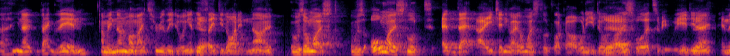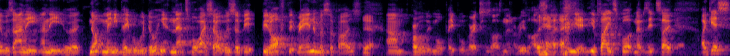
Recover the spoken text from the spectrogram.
uh, you know, back then, I mean, none of my mates were really doing it. Yeah. If they did, I didn't know. It was almost, it was almost looked at that age anyway. Almost looked like, oh, what are you doing Yeah. those for? That's a bit weird, you Yeah. know. And there was only, only uh, not many people were doing it, and that's why. So it was a bit, bit off, bit random, I suppose. Yeah. Um, probably more people were exercising than I realised. Yeah. But, yeah, you played sport, and that was it. So. I guess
